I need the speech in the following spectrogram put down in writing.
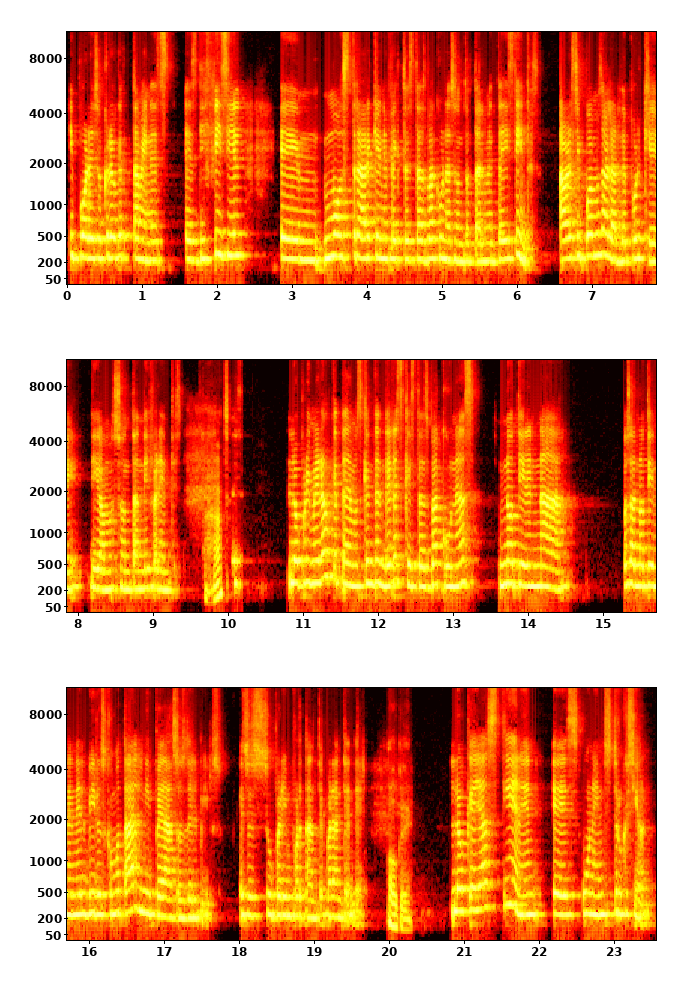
y por eso creo que también es, es difícil em, mostrar que en efecto estas vacunas son totalmente distintas. Ahora sí podemos hablar de por qué, digamos, son tan diferentes. lo primero que tenemos que entender es que estas vacunas no tienen nada, o sea, no tienen el virus como tal ni pedazos del virus. Eso es súper importante para entender. Okay. Lo que ellas tienen es una instrucción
